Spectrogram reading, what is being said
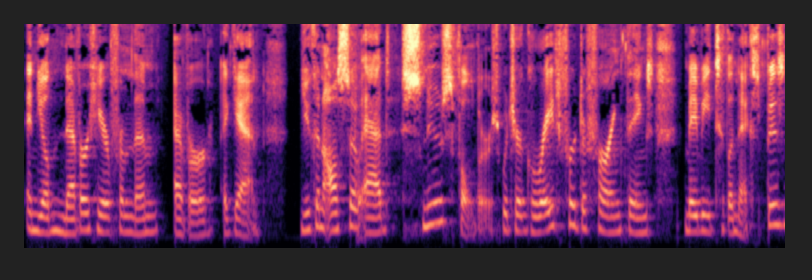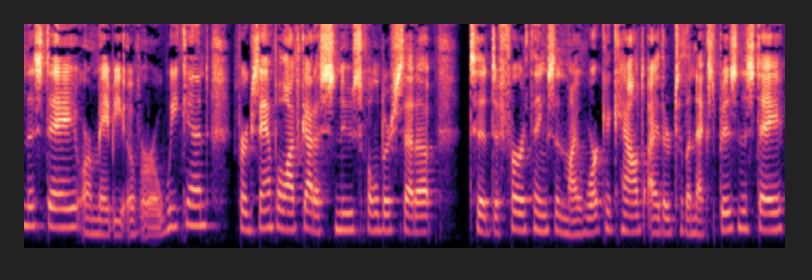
and you'll never hear from them ever again. You can also add snooze folders, which are great for deferring things maybe to the next business day or maybe over a weekend. For example, I've got a snooze folder set up to defer things in my work account either to the next business day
